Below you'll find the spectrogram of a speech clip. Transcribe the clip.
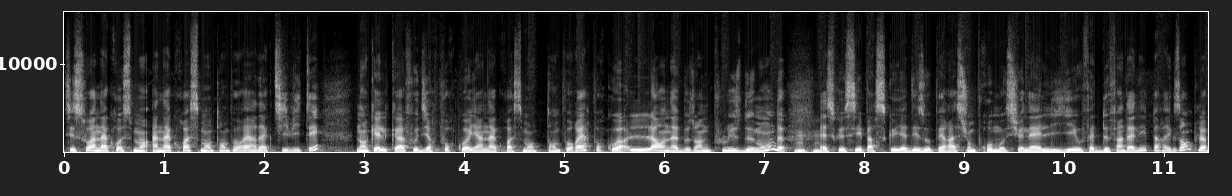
C'est soit un accroissement, un accroissement temporaire d'activité, dans quel cas il faut dire pourquoi il y a un accroissement temporaire, pourquoi là on a besoin de plus de monde. Mhm. Est-ce que c'est parce qu'il y a des opérations promotionnelles liées aux fêtes de fin d'année, par exemple?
